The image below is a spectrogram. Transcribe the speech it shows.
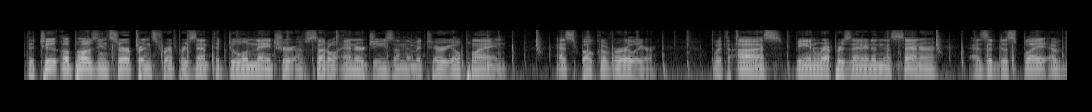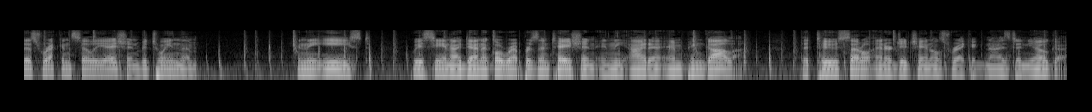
The two opposing serpents represent the dual nature of subtle energies on the material plane, as spoke of earlier, with us being represented in the center as a display of this reconciliation between them. In the East, we see an identical representation in the Ida and Pingala, the two subtle energy channels recognized in yoga.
